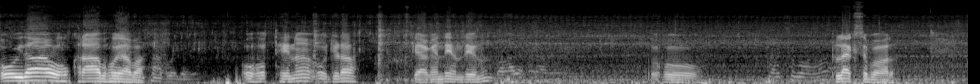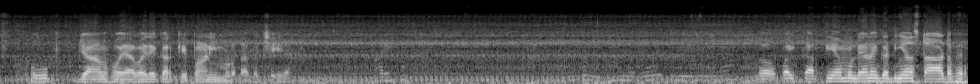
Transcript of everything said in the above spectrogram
ਉਹ ਇਹਦਾ ਉਹ ਖਰਾਬ ਹੋਇਆ ਵਾ। ਉਹ ਉੱਥੇ ਨਾ ਉਹ ਜਿਹੜਾ ਕਿਆ ਕਹਿੰਦੇ ਹੁੰਦੇ ਉਹਨੂੰ? ਉਹ ਫਲੈਕਸ ਬਾਲ ਉਹ ਜਾਮ ਹੋਇਆ ਵਾ, ਇਹਦੇ ਕਰਕੇ ਪਾਣੀ ਮੁੜਦਾ ਪਿੱਛੇ ਇਹਦਾ। ਲਓ ਭਾਈ, ਕਰਤੀਆਂ ਮੁੰਡਿਆਂ ਨੇ ਗੱਡੀਆਂ ਸਟਾਰਟ ਫਿਰ।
